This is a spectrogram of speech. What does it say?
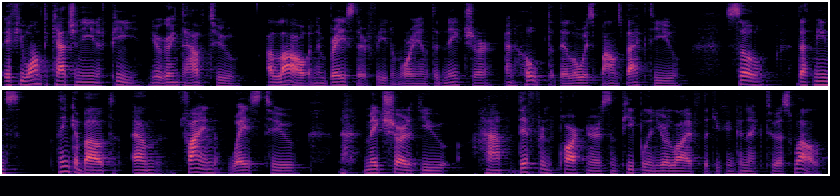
if you want to catch an ENFP, you're going to have to allow and embrace their freedom-oriented nature and hope that they'll always bounce back to you. So that means think about and find ways to make sure that you have different partners and people in your life that you can connect to as well.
